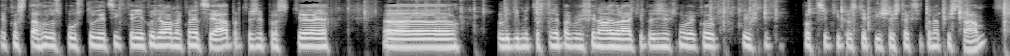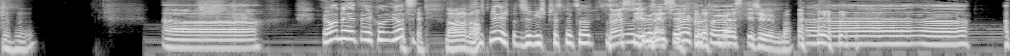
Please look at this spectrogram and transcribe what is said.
jako stahuju spoustu věcí, které jako dělám nakonec já, protože prostě uh, lidi mi to stejně pak ve finále vrátí, protože řeknou, jako ty už mi po třetí prostě píšeš, tak si to napiš sám. Mm-hmm. Uh, jo, ne, to jako, jo, Jasně. No, no, no. směješ, protože víš přesně, co, co No jasně, no, jasně, jako to no, je. jasně, že vím, no. Uh, uh, a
